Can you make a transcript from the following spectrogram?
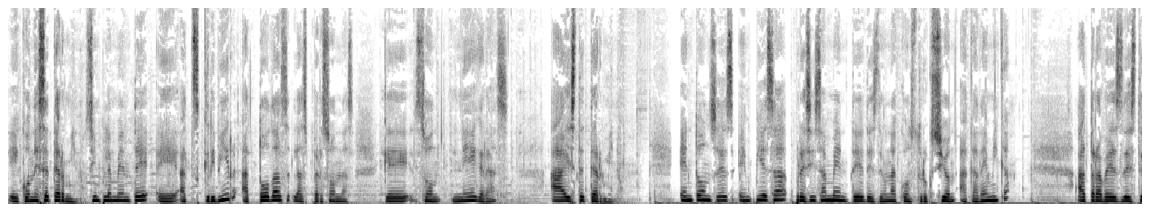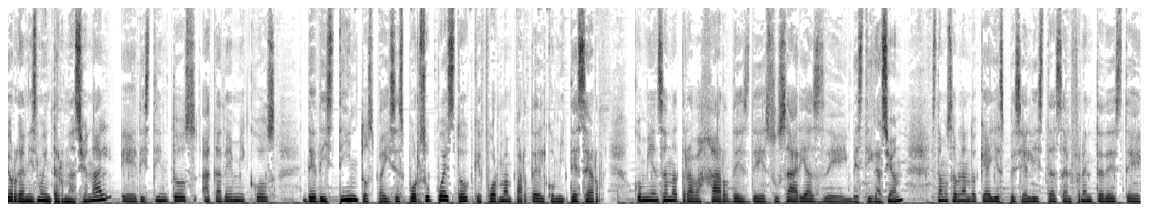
eh, con ese término, simplemente eh, adscribir a todas las personas que son negras a este término. Entonces empieza precisamente desde una construcción académica a través de este organismo internacional, eh, distintos académicos de distintos países, por supuesto, que forman parte del comité CERD, comienzan a trabajar desde sus áreas de investigación. Estamos hablando que hay especialistas al frente de este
